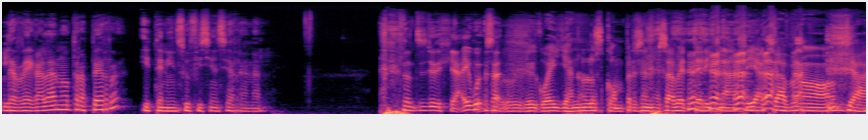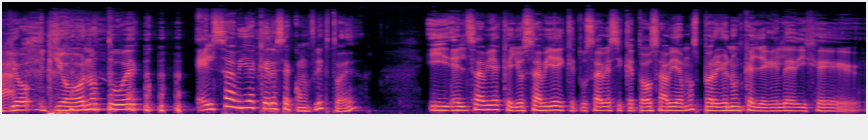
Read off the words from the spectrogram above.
Le regalan otra perra y tenía insuficiencia renal. Entonces yo dije, ay, güey, o sea, güey, ya no los compres en esa veterinaria, cabrón. Ya. Yo, yo no tuve. Él sabía que era ese conflicto, ¿eh? Y él sabía que yo sabía y que tú sabías y que todos sabíamos, pero yo nunca llegué y le dije,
